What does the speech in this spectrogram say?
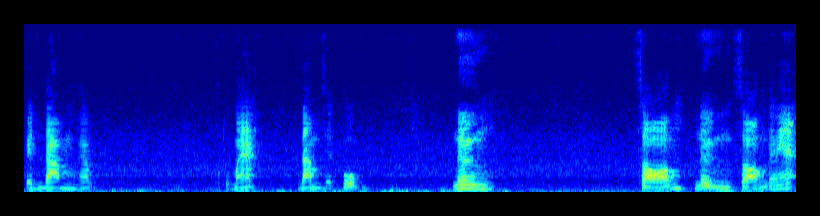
เป็นดำครับ ถูกไหมดำเสร็จปุ๊บหนึ่งสองหนึ่งสองตรงเนี้ย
